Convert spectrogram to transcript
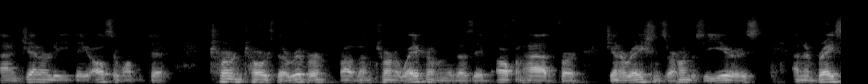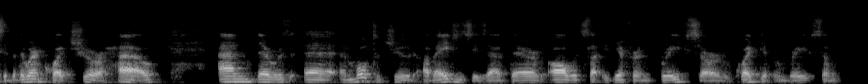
And generally, they also wanted to turn towards their river rather than turn away from it, as they've often had for generations or hundreds of years, and embrace it, but they weren't quite sure how. And there was a, a, multitude of agencies out there, all with slightly different briefs or quite different briefs on,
